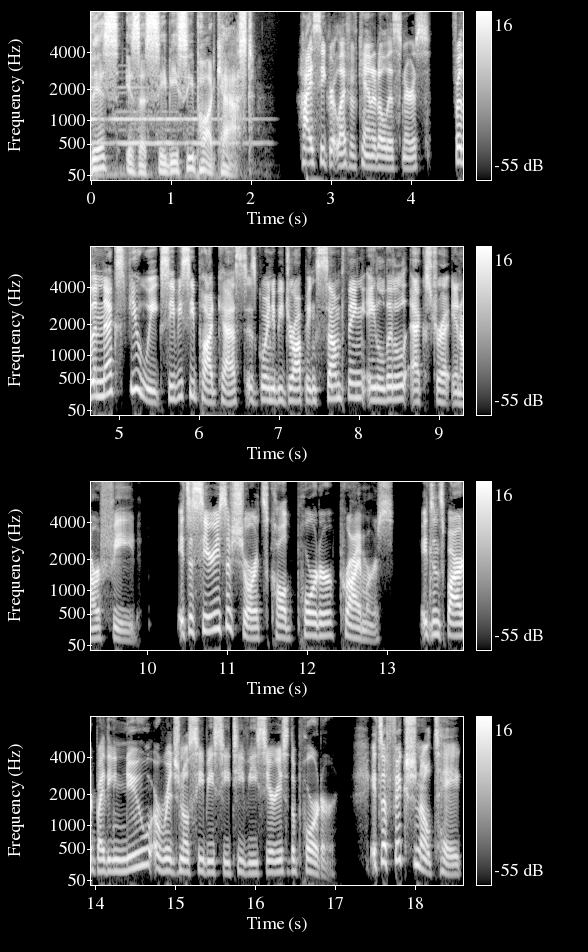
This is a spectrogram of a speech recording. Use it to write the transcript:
This is a CBC podcast. Hi, Secret Life of Canada listeners. For the next few weeks, CBC Podcast is going to be dropping something a little extra in our feed. It's a series of shorts called Porter Primers. It's inspired by the new original CBC TV series, The Porter. It's a fictional take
